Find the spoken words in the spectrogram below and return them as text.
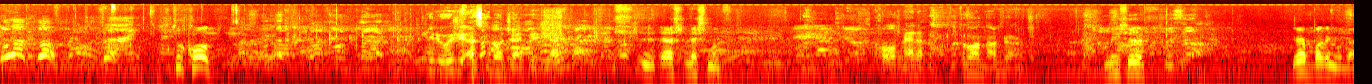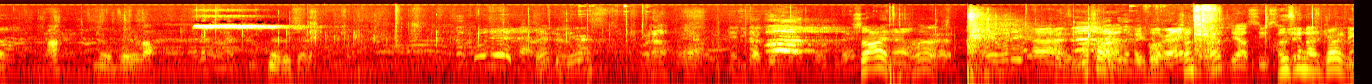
go up. Go. Go. It's too cold. Peter, where's your Eskimo jacket? You got it? Yeah, That's next month. It's cold, man. I put it on the underarms. Me too. You got a bug in your back. Huh? You got a bug. There it is. And you got Side. Hey, what did, uh, What's up? before, right? Sunday, right? Yeah, I'll see you Who's gonna drive me?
